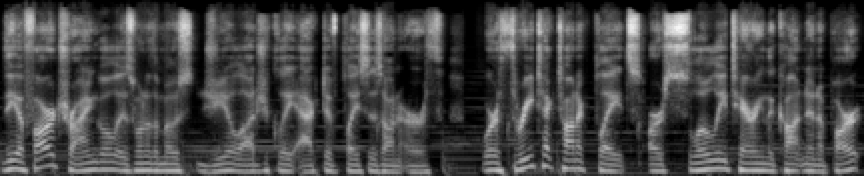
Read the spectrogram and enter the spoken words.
The Afar Triangle is one of the most geologically active places on Earth, where three tectonic plates are slowly tearing the continent apart.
